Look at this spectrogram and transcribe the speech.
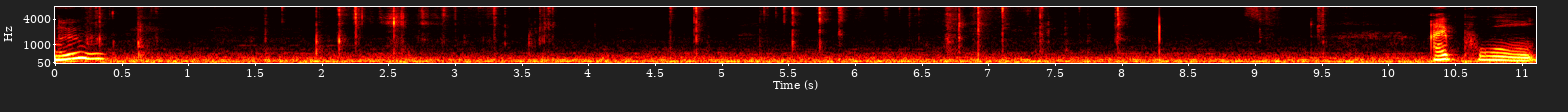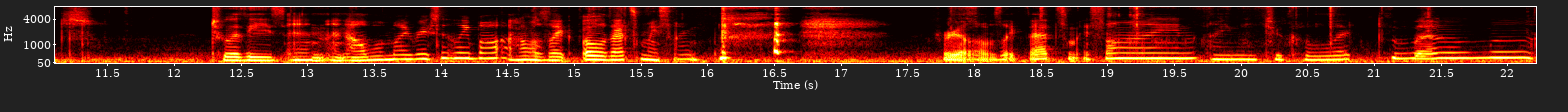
Ooh. I pulled two of these in an album I recently bought and I was like, oh, that's my sign. For real, I was like, that's my sign. I need to collect them.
